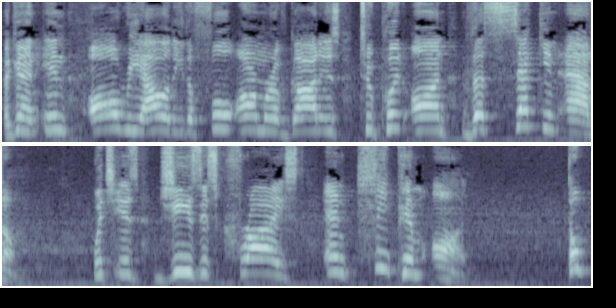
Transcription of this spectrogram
Again, in all reality, the full armor of God is to put on the second Adam, which is Jesus Christ and keep him on. Don't,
